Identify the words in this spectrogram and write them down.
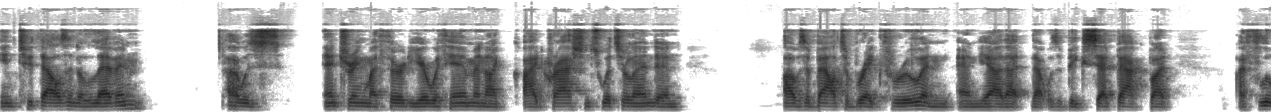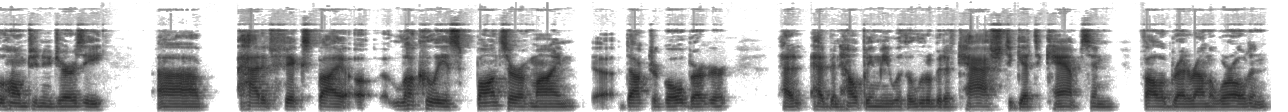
in 2011, I was entering my third year with him and I, I had crashed in Switzerland and I was about to break through. And, and yeah, that, that was a big setback, but I flew home to New Jersey, uh, had it fixed by uh, luckily a sponsor of mine, uh, Dr. Goldberger, had had been helping me with a little bit of cash to get to camps and follow Brett around the world, and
